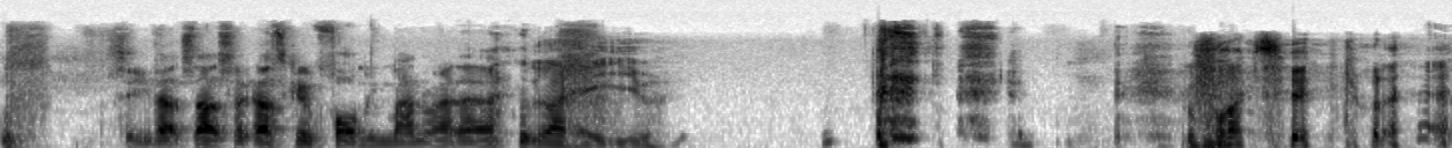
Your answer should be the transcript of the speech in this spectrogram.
See, that's that's a, that's a conforming man right there. I hate you. Why is it got a head?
